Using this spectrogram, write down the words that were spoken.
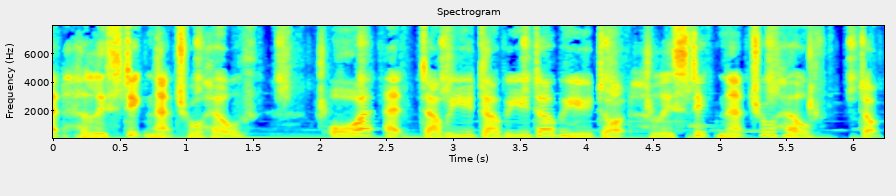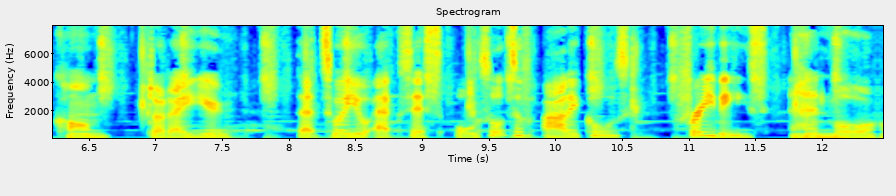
at Wholistic Natural Health or at www.wholisticnaturalhealth.com.au. That's where you'll access all sorts of articles, freebies, and more.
